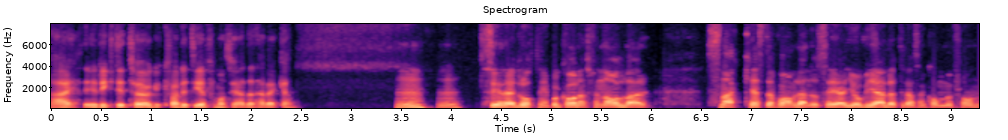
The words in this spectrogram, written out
nej, det är riktigt hög kvalitet får man säga den här veckan. Mm, mm. Ser jag Drottningpokalens final där. Snackhästen får man väl ändå säga, Jovialet där som kommer från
